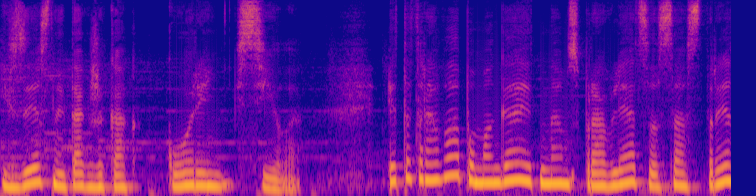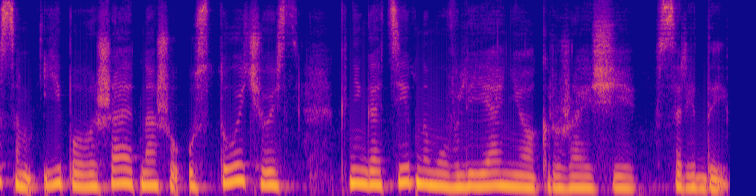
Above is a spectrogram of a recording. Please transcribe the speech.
известный также как корень силы. Эта трава помогает нам справляться со стрессом и повышает нашу устойчивость к негативному влиянию окружающей среды.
